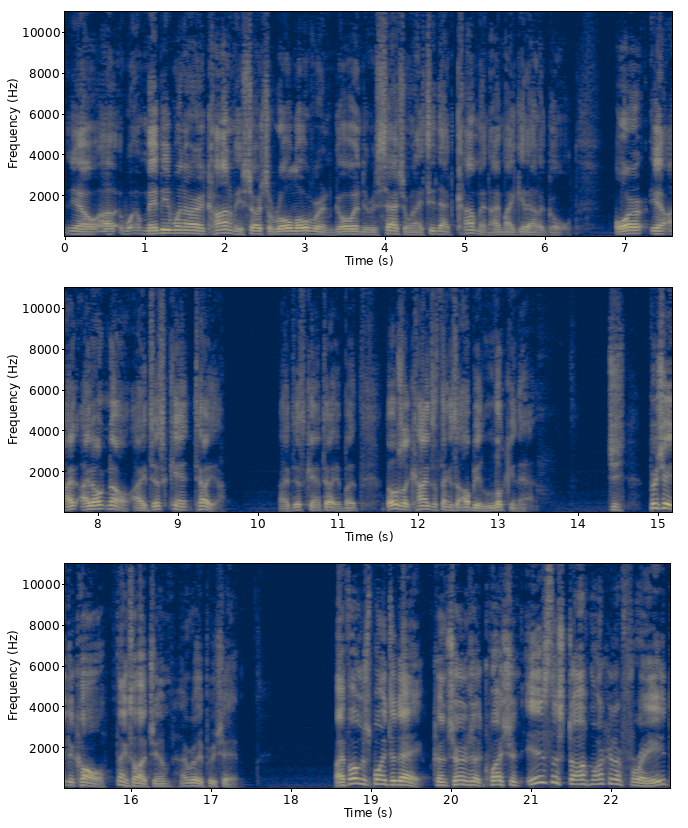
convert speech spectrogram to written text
you know, uh, maybe when our economy starts to roll over and go into recession, when I see that coming, I might get out of gold. Or, you know, I, I don't know. I just can't tell you. I just can't tell you. But those are the kinds of things I'll be looking at. Just appreciate the call. Thanks a lot, Jim. I really appreciate it. My focus point today concerns a question Is the stock market afraid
